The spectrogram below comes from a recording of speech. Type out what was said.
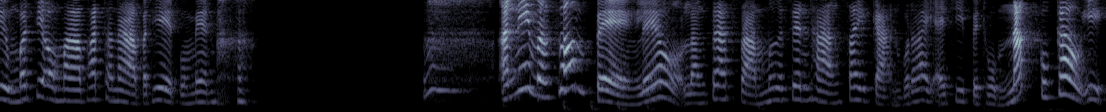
ยืมว่าสิเอามาพัฒนาประเทศบ่แม่นอันนี้มันซ่อมแปลงแล้วหลังจากสามมือเส้นทางไส้การบ่ได้ไอที่ไปถมนักก็เก้าอีก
